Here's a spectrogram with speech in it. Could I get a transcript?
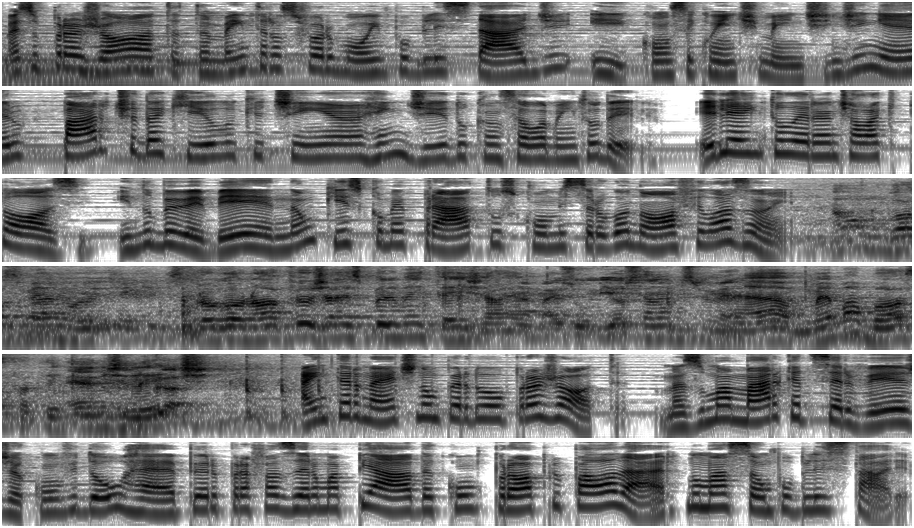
Mas o Projota também transformou em publicidade e, consequentemente, em dinheiro, parte daquilo que tinha rendido o cancelamento dele. Ele é intolerante à lactose e no BBB não quis comer pratos como estrogonofe e lasanha. Não, não gosto mesmo. Estrogonofe eu já experimentei já. Ah, mas o meu você não experimenta. Não, mesma bosta, tem creme é, de nunca. leite. A internet não perdoou o Projota, mas uma marca de cerveja convidou o rapper para fazer uma piada com o próprio paladar numa ação publicitária.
